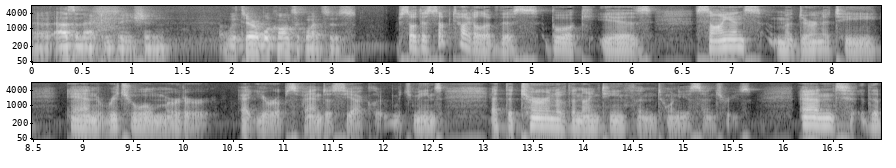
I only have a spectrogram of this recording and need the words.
uh, as an accusation with terrible consequences. So, the subtitle of this book is Science, Modernity, and Ritual Murder at Europe's Fin de siècle, which means at the turn of the 19th and 20th centuries. And the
